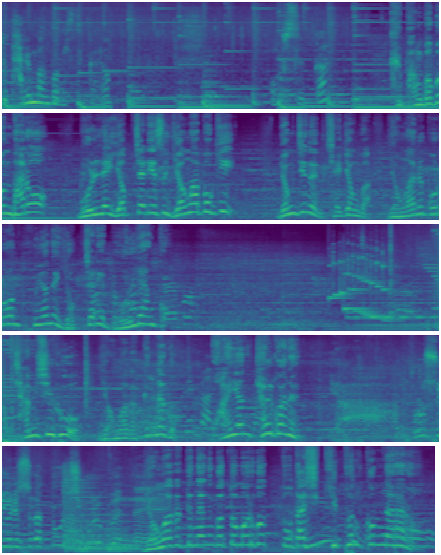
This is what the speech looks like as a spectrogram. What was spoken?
또 다른 방법 있을까요? 없을까? 그 방법은 바로 몰래 옆자리에서 영화 보기. 명진은 재경과 영화를 보러 온 호연의 옆자리에 몰래 앉고 잠시 후 영화가 끝나고 과연 결과는 브루스 윌리스가 또 지구를 구했네. 영화가 끝나는 것도 모르고 또다시 깊은 꿈나라로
